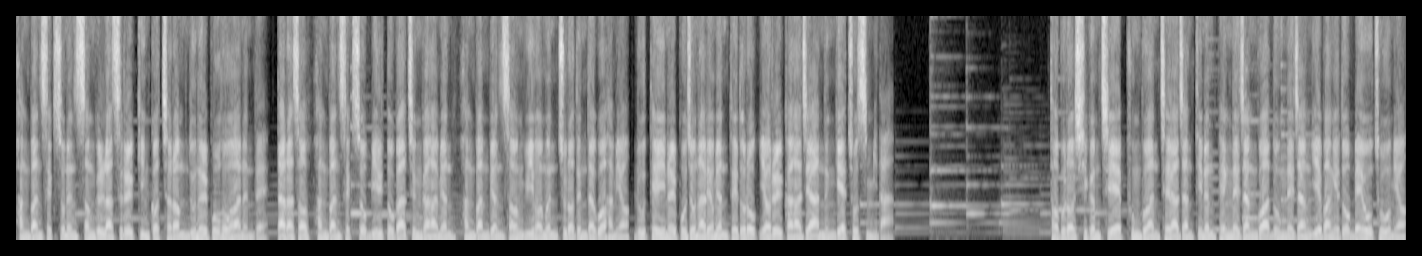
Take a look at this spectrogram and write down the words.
황반색소는 선글라스를 낀 것처럼 눈을 보호하는데 따라서 황반색소 밀도가 증가하면 황반변성 위험은 줄어든다고 하며 루테인을 보존하려면 되도록 열을 가하지 않는 게 좋습니다. 더불어 시금치의 풍부한 제아잔틴은 백내장과 녹내장 예방에도 매우 좋으며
